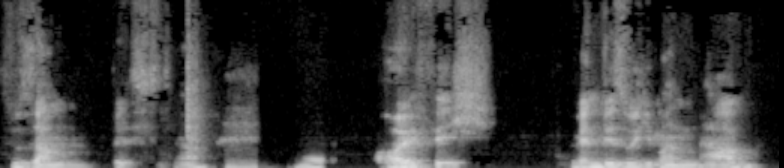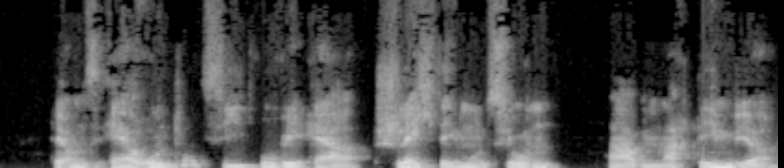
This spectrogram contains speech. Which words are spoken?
zusammen bist? Ja? Mhm. Häufig, wenn wir so jemanden haben, der uns eher runterzieht, wo wir eher schlechte Emotionen haben, nachdem wir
